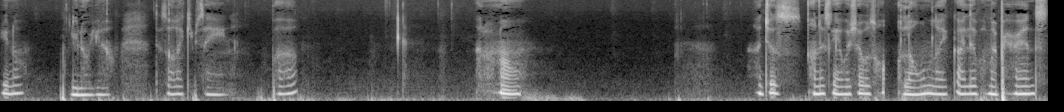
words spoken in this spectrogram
you know, you know, you know. That's all I keep saying. But I don't know. I just honestly I wish I was alone. Like I live with my parents.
